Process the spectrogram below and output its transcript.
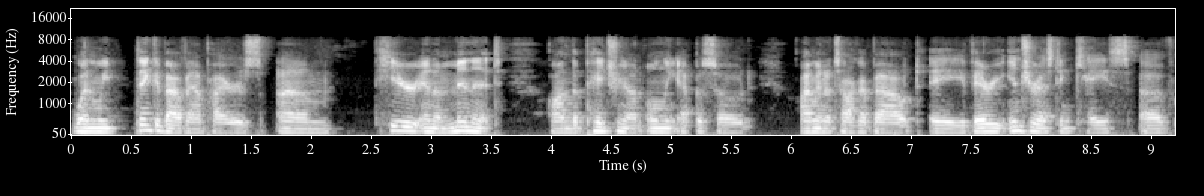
when we think about vampires. Um, here in a minute, on the Patreon only episode, I'm going to talk about a very interesting case of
